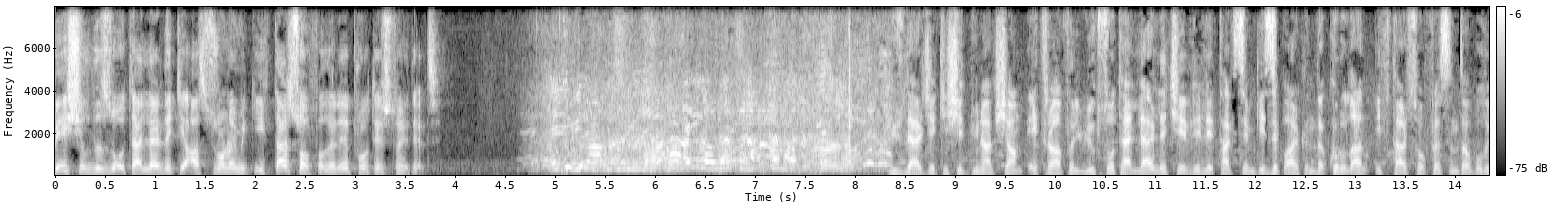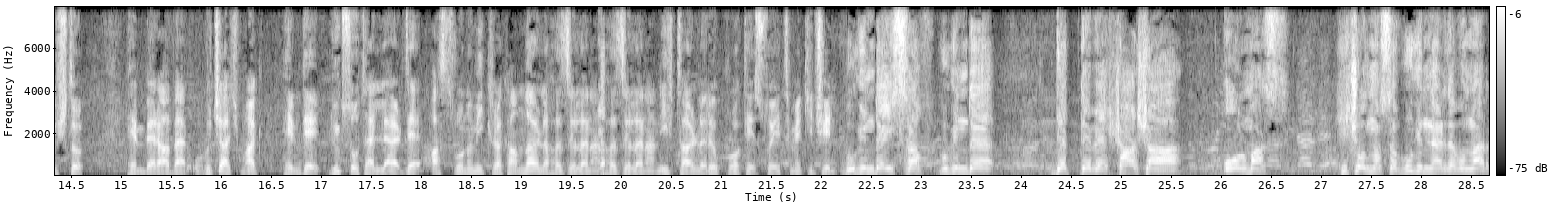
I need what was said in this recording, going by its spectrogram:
5 yıldızlı otellerdeki astronomik iftar sofraları protesto edildi. Yüzlerce kişi dün akşam etrafı lüks otellerle çevrili Taksim Gezi Parkı'nda kurulan iftar sofrasında buluştu. Hem beraber oruç açmak hem de lüks otellerde astronomik rakamlarla hazırlanan hazırlanan iftarları protesto etmek için. Bugün de israf, bugün de depdebe, şaşa olmaz. Hiç olmazsa bugünlerde bunlar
